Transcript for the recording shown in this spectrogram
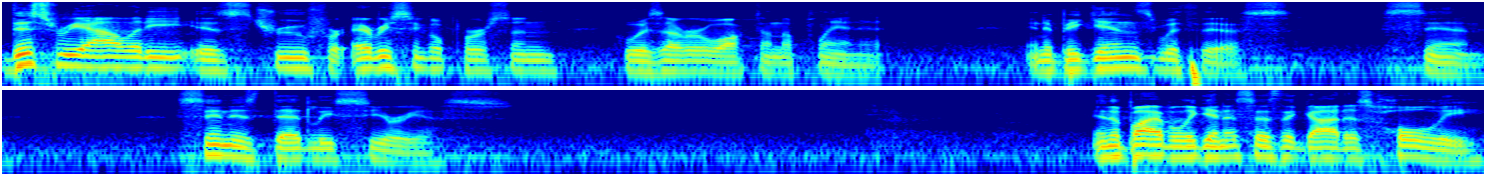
This reality is true for every single person who has ever walked on the planet. And it begins with this sin. Sin is deadly serious. In the Bible, again, it says that God is holy.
